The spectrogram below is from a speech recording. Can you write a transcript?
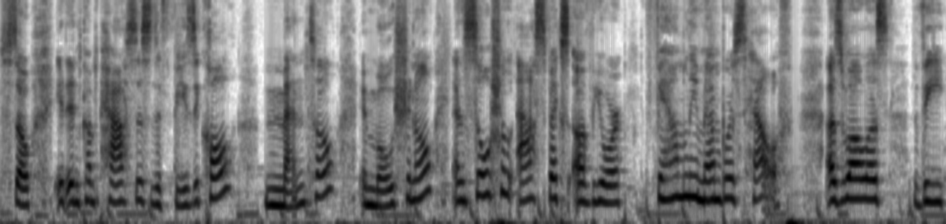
So it encompasses the physical, mental, emotional, and social aspects of your family members' health, as well as the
